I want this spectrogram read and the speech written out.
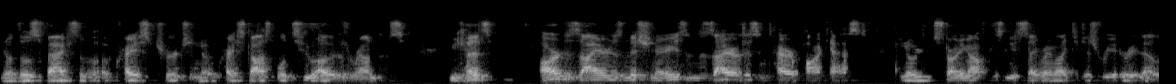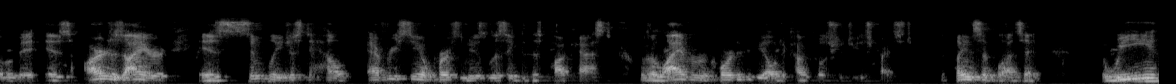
you know those facts of, of Christ's church and of Christ's gospel to others around us. Because our desire as missionaries and desire of this entire podcast you know, starting off this new segment, I'd like to just reiterate that a little bit, is our desire is simply just to help every single person who's listening to this podcast, whether live or recorded, to be able to come closer to Jesus Christ. Plain and simple, that's it. We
